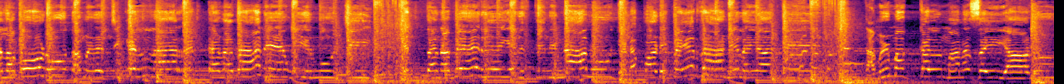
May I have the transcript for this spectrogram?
கட்டளை போடும் தமிழச்சிக்கெல்லாம் ரெட்டளை தானே உயிர் மூச்சு. எத்தனை பேரு எதிர்த்து நின்னாலும் எடப்பாடி பெயர் தான் நிலையாச்சு தமிழ் மக்கள் மனசை ஆளும்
